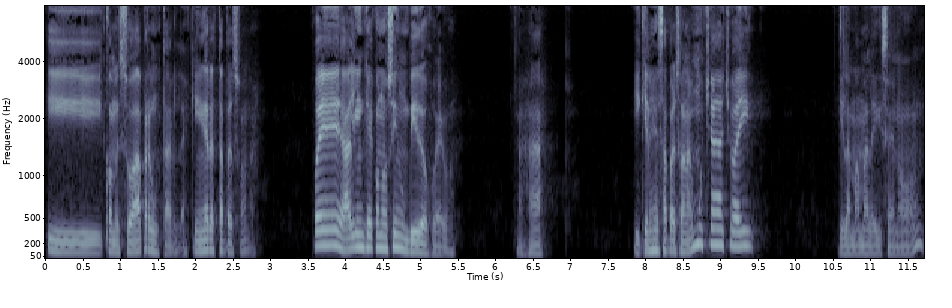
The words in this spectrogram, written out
y comenzó a preguntarle quién era esta persona. Pues alguien que conocí en un videojuego. Ajá. ¿Y quién es esa persona? Un muchacho ahí. Y la mamá le dice, no,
